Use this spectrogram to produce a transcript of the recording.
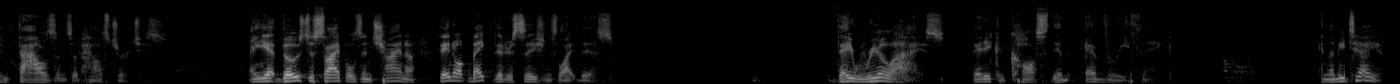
in thousands of house churches. And yet, those disciples in China, they don't make their decisions like this. They realize that it could cost them everything. And let me tell you,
